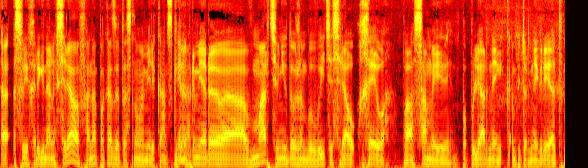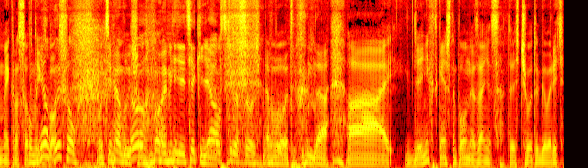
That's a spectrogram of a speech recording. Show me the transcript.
а, своих оригинальных сериалов, она показывает в основном американские. Да. Например, э, в марте у них должен был выйти сериал Halo по самой популярной компьютерной игре от Microsoft У меня Xbox. вышел. У тебя вышел, Ну, в медиатеке Я нет. вам скину ссылочку. Вот, да. А для них это, конечно, полная задница. То есть, чего тут говорить.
